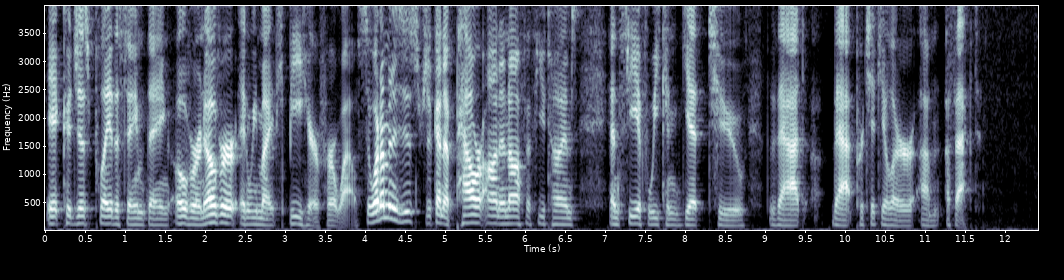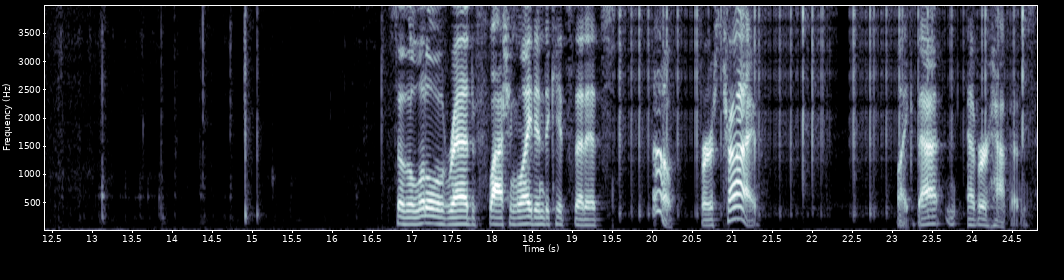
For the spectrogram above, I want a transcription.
it could just play the same thing over and over and we might be here for a while. So what I'm gonna do is just gonna power on and off a few times and see if we can get to that, that particular um, effect. So the little red flashing light indicates that it's, oh, first try like that ever happens.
